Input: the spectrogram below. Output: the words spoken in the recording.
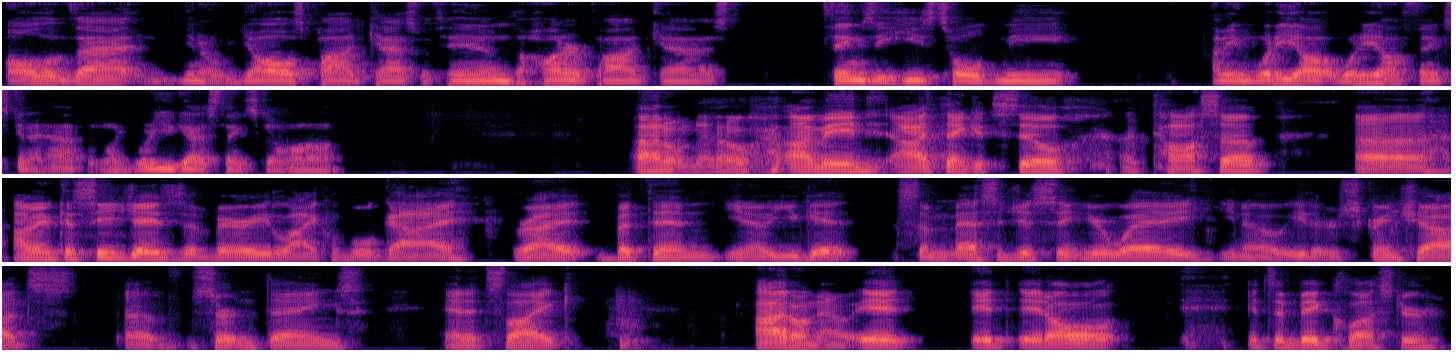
all of that, you know, y'all's podcast with him, the Hunter podcast, things that he's told me. I mean, what do y'all what do y'all think's gonna happen? Like, what do you guys think's going on? I don't know. I mean, I think it's still a toss up. Uh, I mean, because CJ is a very likable guy, right? But then, you know, you get some messages sent your way, you know, either screenshots of certain things, and it's like, I don't know. It it it all it's a big cluster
